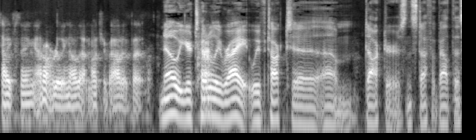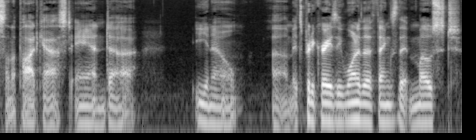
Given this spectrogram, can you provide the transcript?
type thing. I don't really know that much about it, but No, you're totally right. We've talked to um, doctors and stuff about this on the podcast, and uh, you know, um, it's pretty crazy. One of the things that most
